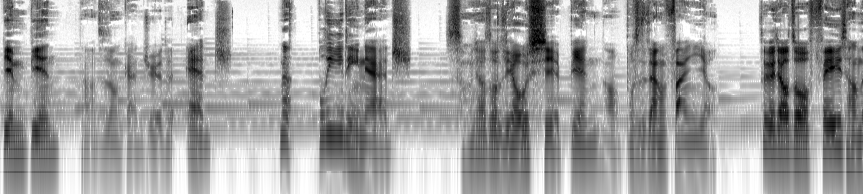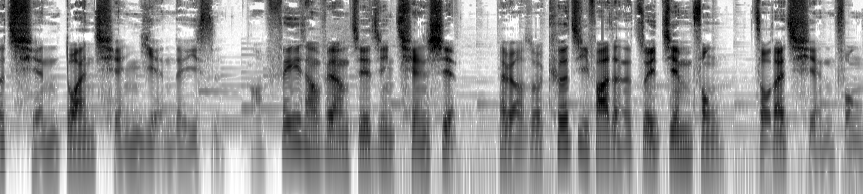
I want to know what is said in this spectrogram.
边边啊，这种感觉的 edge。那 bleeding edge，什么叫做流血边啊？不是这样翻译哦，这个叫做非常的前端、前沿的意思啊，非常非常接近前线，代表说科技发展的最尖峰，走在前锋。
